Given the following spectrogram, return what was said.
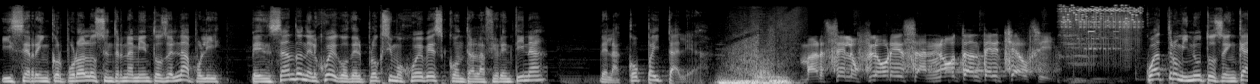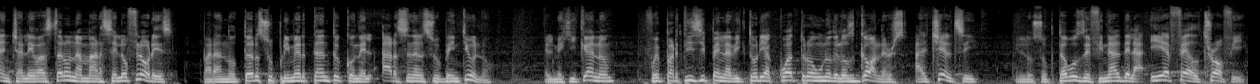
y se reincorporó a los entrenamientos del Napoli, pensando en el juego del próximo jueves contra la Fiorentina de la Copa Italia. Marcelo Flores anota ante el Chelsea. Cuatro minutos en cancha le bastaron a Marcelo Flores para anotar su primer tanto con el Arsenal Sub-21. El mexicano fue partícipe en la victoria 4 1 de los Gunners al Chelsea en los octavos de final de la EFL Trophy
